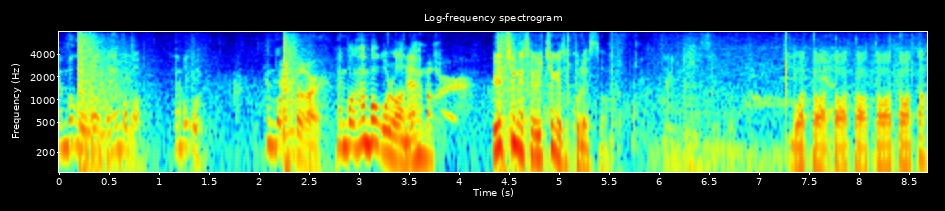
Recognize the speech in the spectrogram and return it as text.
햄버거 올라온다 햄버거. 햄버거. 햄버거. 햄버거. 햄버거 햄버거 올라온다 햄버거. 1층에서 1층에서 콜했어. 거. 왔다 왔다 왔다 왔다 왔다 왔다.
